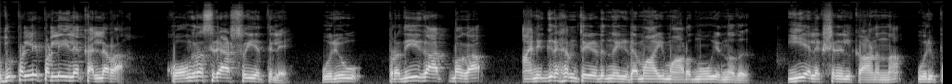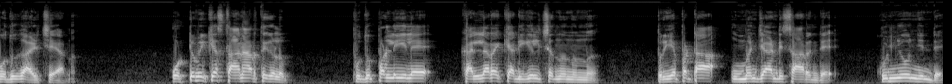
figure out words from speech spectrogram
പുതുപ്പള്ളി പള്ളിയിലെ കല്ലറ കോൺഗ്രസ് രാഷ്ട്രീയത്തിലെ ഒരു പ്രതീകാത്മക അനുഗ്രഹം തേടുന്ന ഇടമായി മാറുന്നു എന്നത് ഈ ഇലക്ഷനിൽ കാണുന്ന ഒരു പൊതുകാഴ്ചയാണ്. ഒട്ടുമിക്ക സ്ഥാനാർത്ഥികളും പുതുപ്പള്ളിയിലെ കല്ലറയ്ക്കടിയിൽ ചെന്ന് നിന്ന് പ്രിയപ്പെട്ട ഉമ്മൻചാണ്ടി സാറിന്റെ കുഞ്ഞൂഞ്ഞിന്റെ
